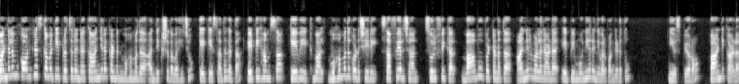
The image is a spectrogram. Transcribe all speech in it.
മണ്ഡലം Congress committee president Kanhirakandan Muhammad അധ്യക്ഷത വഹിച്ചു K K Sadagath A T Hamsa K V Iqbal Muhammad Kodassery Safeer Jan Sulfikar Babu Pattanath Anil Valarad A P Muneer എന്നിവർ പങ്കെടുത്തു. News bureau Pandikkad.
